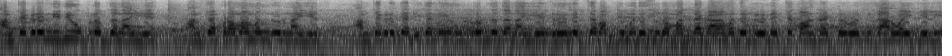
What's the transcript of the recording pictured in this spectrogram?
आमच्याकडे निधी उपलब्ध नाही आहे आमच्या प्रमा मंजूर आहेत आमच्याकडे त्या ठिकाणी उपलब्धता नाही आहे ड्रेनेजच्या बाबतीमध्ये सुद्धा मधल्या काळामध्ये ड्रेनेजच्या कॉन्ट्रॅक्टरवरती कारवाई केली.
